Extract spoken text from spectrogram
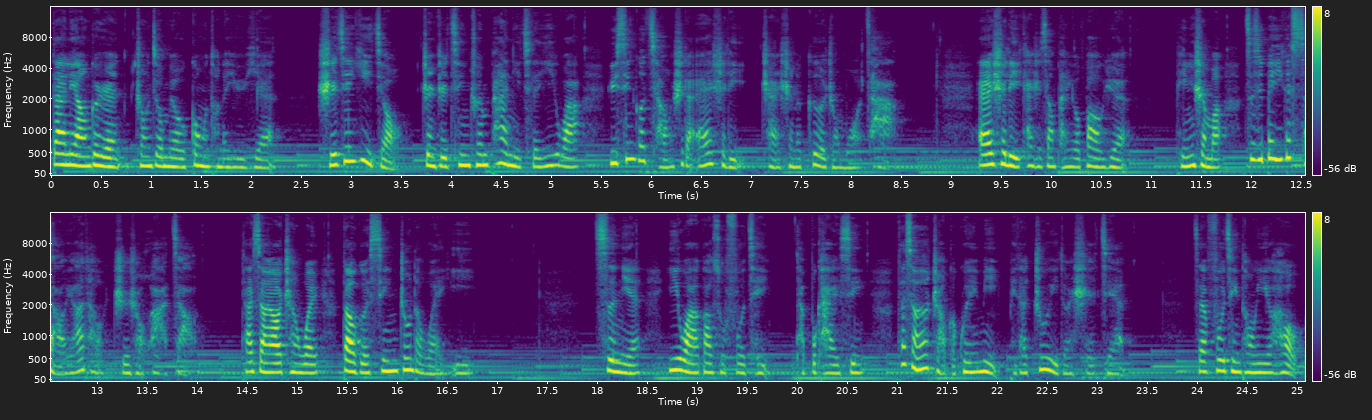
但两个人终究没有共同的语言。时间一久，正值青春叛逆期的伊娃与性格强势的 Ashley 产生了各种摩擦。Ashley 开始向朋友抱怨：凭什么自己被一个小丫头指手画脚？他想要成为道格心中的唯一。次年，伊娃告诉父亲，她不开心，她想要找个闺蜜陪她住一段时间。在父亲同意后，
